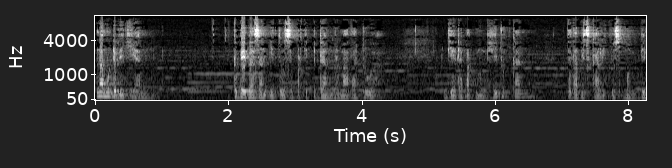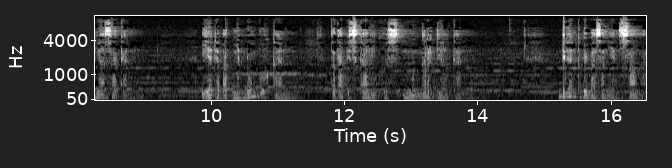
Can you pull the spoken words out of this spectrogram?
Namun demikian, kebebasan itu seperti pedang bermata dua. Dia dapat menghidupkan, tetapi sekaligus membinasakan. Ia dapat menumbuhkan, tetapi sekaligus mengerdilkan. Dengan kebebasan yang sama,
